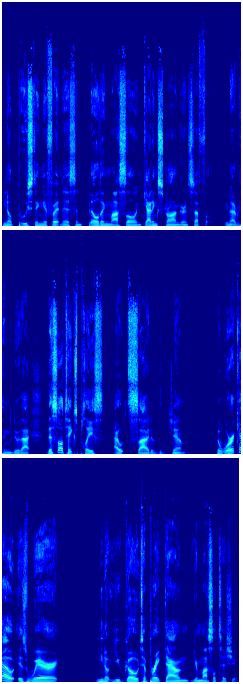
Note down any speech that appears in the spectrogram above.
you know boosting your fitness and building muscle and getting stronger and stuff you know everything to do with that this all takes place outside of the gym the workout is where you know you go to break down your muscle tissue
